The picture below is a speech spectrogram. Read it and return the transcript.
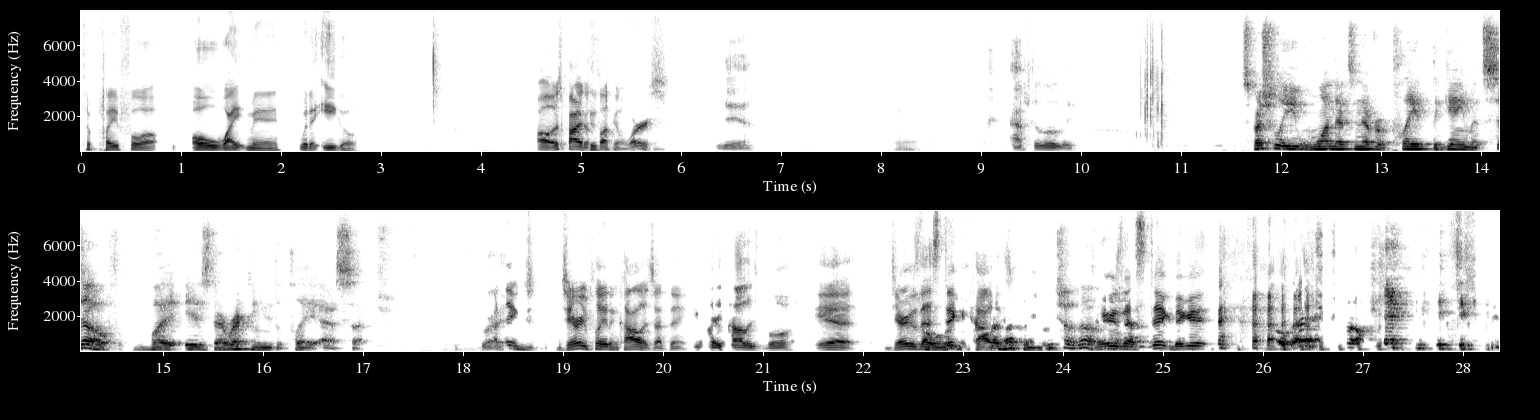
to play for an old white man with an ego. Oh, it's probably the fucking worst. Yeah. Absolutely. Especially one that's never played the game itself, but is directing you to play as such. Right. I think Jerry played in college. I think he played college ball. Yeah, Jerry was that oh, stick in college. Shut up. Jerry was that stick, nigga. he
